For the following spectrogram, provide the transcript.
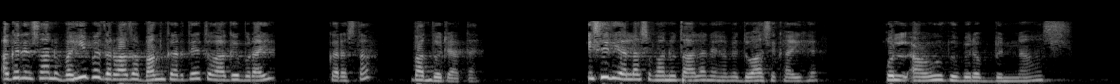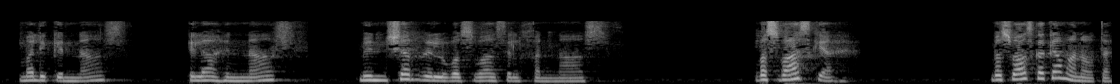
اگر انسان وہی پہ دروازہ بند کر دے تو آگے برائی کا رستہ بند ہو جاتا ہے۔ اسی لیے اللہ سبحانہ تعالیٰ نے ہمیں دعا سکھائی ہے، قل اعوذ برب الناس ملک الناس الہ الناس من شر الوسواس الخناس۔ وسواس کیا ہے؟ وسواس کا کیا معنی ہوتا ہے؟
